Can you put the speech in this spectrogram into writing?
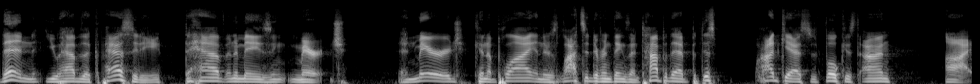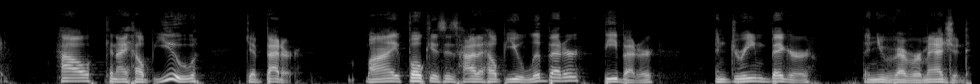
then you have the capacity to have an amazing marriage and marriage can apply, and there's lots of different things on top of that. But this podcast is focused on I. How can I help you get better? My focus is how to help you live better, be better, and dream bigger than you've ever imagined.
